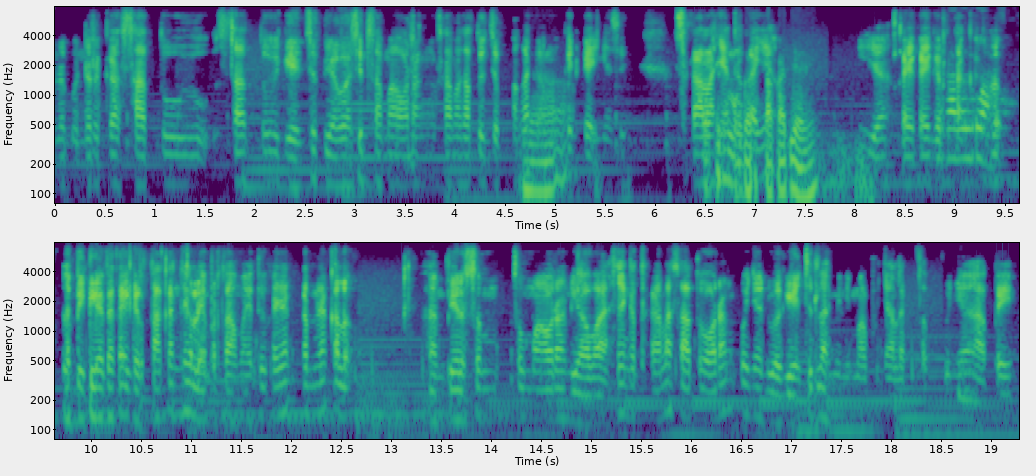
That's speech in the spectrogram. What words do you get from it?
bener-bener ke satu satu gadget diawasin sama orang sama satu Jepang kan nggak Ya. mungkin kayaknya sih skalanya tuh kayak gertak aja ya. Iya, kayak kayak. Le- Lebih kelihatan kayak gertakan sih kalau yang pertama itu kayak karena kalau hampir sem- semua orang diawasi katakanlah satu orang punya dua gadget lah minimal punya laptop punya HP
